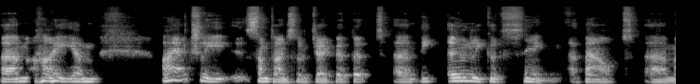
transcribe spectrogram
Um, I um, I actually sometimes sort of joke that that um, the only good thing about um,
